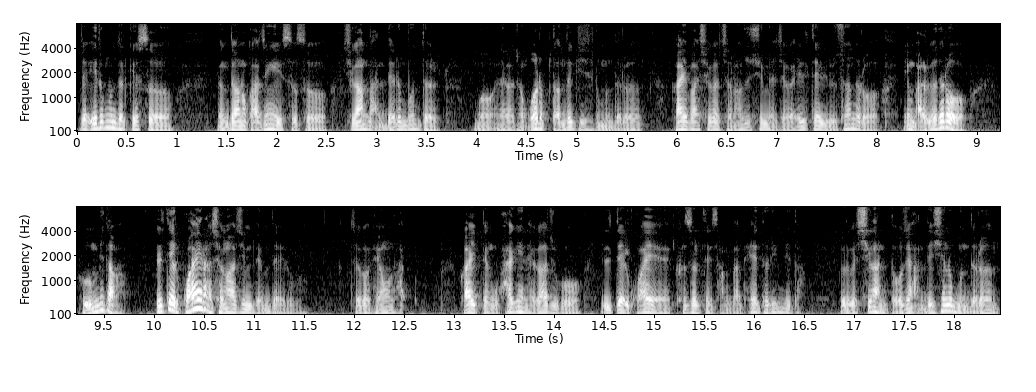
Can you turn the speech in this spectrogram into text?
이제 이런 분들께서 명도하는 과정에 있어서 시간도 안 되는 분들, 뭐 내가 좀 어렵다 느끼시는 분들은 가입하시고 전화 주시면 제가 1대1 유선으로, 이 말 그대로 그겁니다. 1대1 과외라 생각하시면 됩니다, 여러분. 제가 회원 화- 가입된 거 확인해 가지고 1대1 과외 컨설팅 상담 해 드립니다. 그리고 시간이 도저히 안 되시는 분들은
